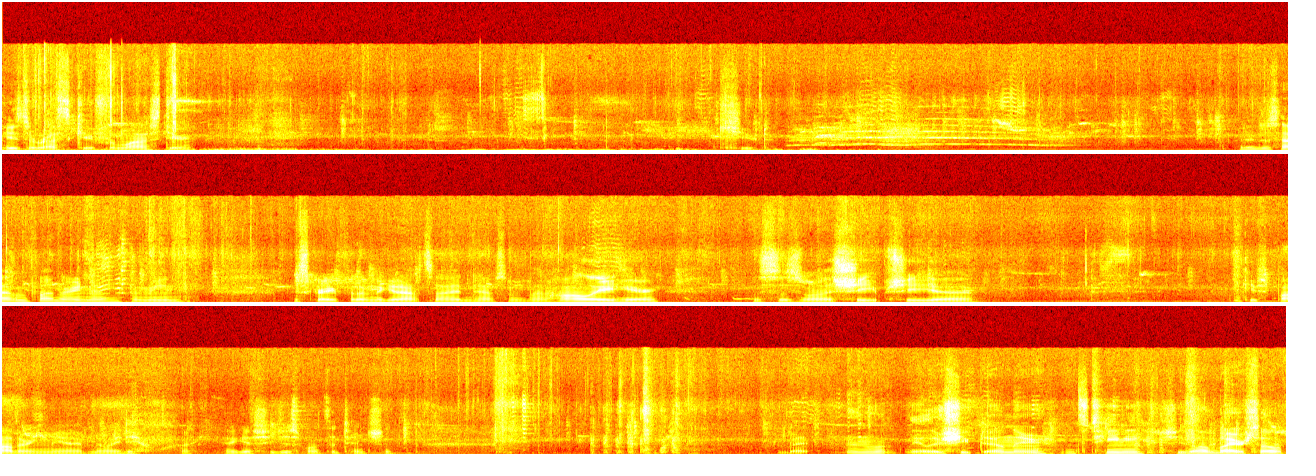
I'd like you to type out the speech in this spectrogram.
He's the rescue from last year. Cute. They're just having fun right now. I mean, it's great for them to get outside and have some fun. Holly here, this is one of the sheep. She uh, keeps bothering me. I have no idea why. I guess she just wants attention. But and look, the other sheep down there, it's Teeny. She's all by herself.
